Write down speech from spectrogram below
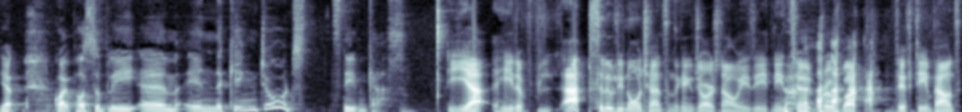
Yep, quite possibly um, in the King George, Stephen Cass. Yeah, he'd have absolutely no chance in the King George now. He's, he needs to improve about 15 pounds.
